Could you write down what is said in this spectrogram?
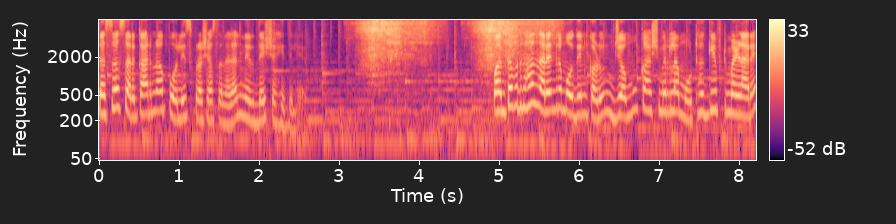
तसं सरकारनं पोलीस प्रशासनाला निर्देशही दिले. पंतप्रधान नरेंद्र मोदींकडून जम्मू काश्मीरला मोठं गिफ्ट मिळणार आहे.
